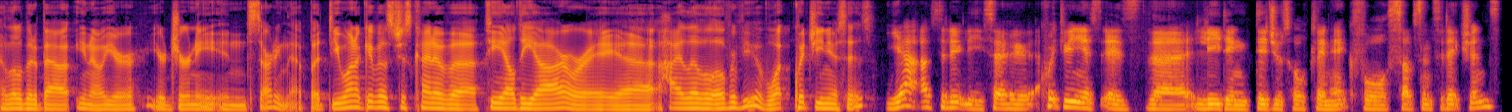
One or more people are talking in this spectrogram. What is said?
a little bit about, you know, your your journey in starting that. But do you want to give us just kind of a TLDR or a uh, high-level overview of what Quit Genius is? Yeah, absolutely. So, Quit Genius is the leading digital clinic for substance addictions.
